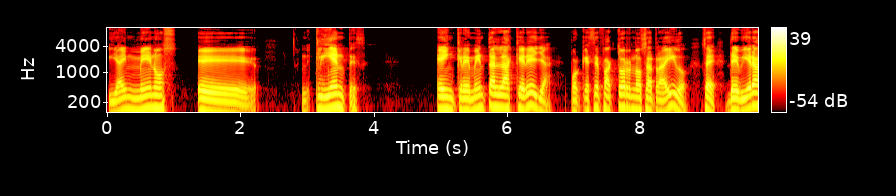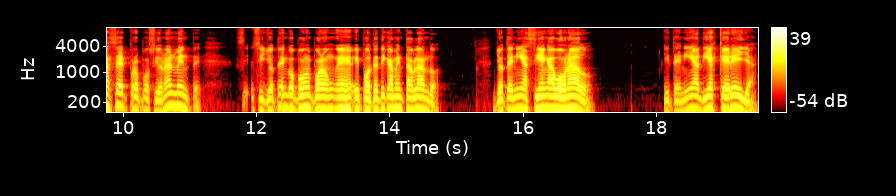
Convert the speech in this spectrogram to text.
y hay menos eh, clientes e incrementan las querellas, porque ese factor no se ha traído. O sea, debiera ser proporcionalmente si, yo tengo, hipotéticamente hablando, yo tenía 100 abonados y tenía 10 querellas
